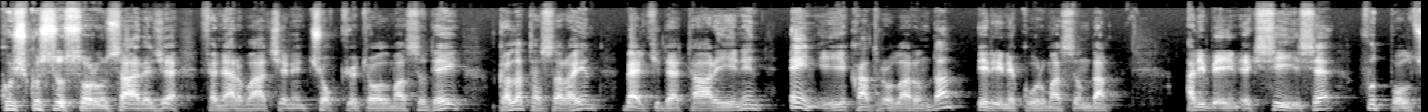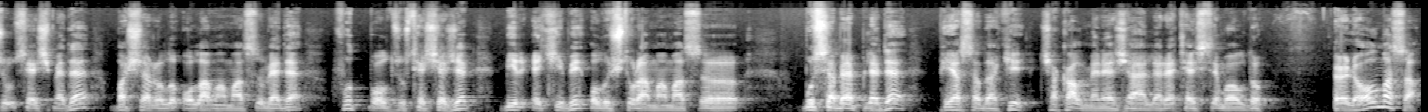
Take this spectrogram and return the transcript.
Kuşkusuz sorun sadece Fenerbahçe'nin çok kötü olması değil, Galatasaray'ın belki de tarihinin en iyi kadrolarından birini kurmasından. Ali Bey'in eksiği ise futbolcu seçmede başarılı olamaması ve de futbolcu seçecek bir ekibi oluşturamaması. Bu sebeple de piyasadaki çakal menajerlere teslim oldu. Öyle olmasa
